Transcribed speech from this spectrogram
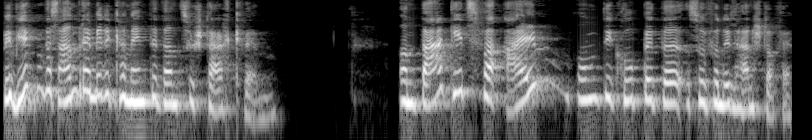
bewirken, dass andere Medikamente dann zu stark werden. Und da geht's vor allem um die Gruppe der Sulfonylharnstoffe.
